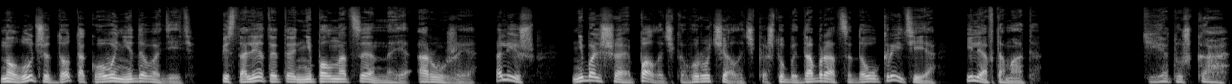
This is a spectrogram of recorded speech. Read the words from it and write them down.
Но лучше до такого не доводить. Пистолет — это не полноценное оружие, а лишь небольшая палочка-выручалочка, чтобы добраться до укрытия или автомата. «Дедушка,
